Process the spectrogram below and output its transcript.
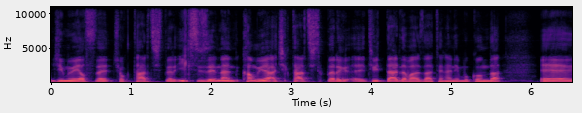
Jimmy Wales'la çok tartıştıkları X üzerinden kamuya açık tartıştıkları e, tweetler de var zaten hani bu konuda. E,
